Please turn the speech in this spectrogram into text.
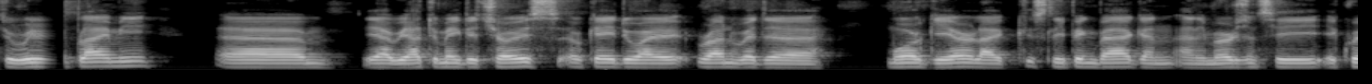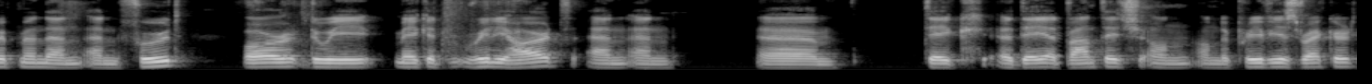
to resupply me, um, yeah, we had to make the choice. Okay, do I run with uh, more gear like sleeping bag and, and emergency equipment and, and food, or do we make it really hard and and um, take a day advantage on on the previous record?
